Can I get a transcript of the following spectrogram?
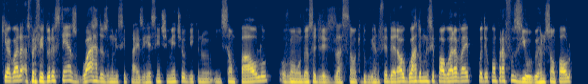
que agora as prefeituras têm as guardas municipais, e recentemente eu vi que no, em São Paulo houve uma mudança de legislação aqui do governo federal, o guarda municipal agora vai poder comprar fuzil, o governo de São Paulo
